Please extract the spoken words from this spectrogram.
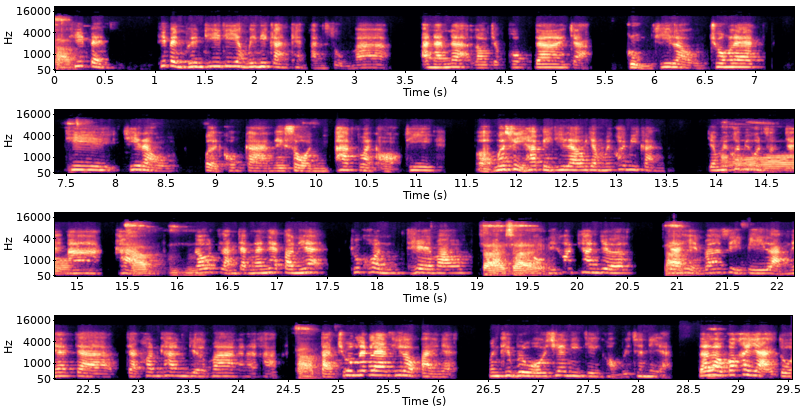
ครับที่เป็นที่เป็นพื้นที่ที่ยังไม่มีการแข่งขันสูงมาก อันนั้นน่ะเราจะพบได้จาก กลุ่มที่เราช่วงแรกที่ที่เราเปิดโครงการในโซนภาคตะวันออกที่เอ่อเมื่อสี่ห้าปีที่แล้วยังไม่ค่อยมีการยังไม่ค่อยมีคนสนใจมากค่ะครับอือฮึแล้วหลังจากนั้นเนี่ยตอนเนี้ยทุกคนเทมาใช่ใช่ฝั่งตะวันออกนี่ค่อนข้างเยอะครับจะเห็นว่าสี่ปีหลังเนี่ยจะจะค่อนข้างเยอะมากนะคะครับแต่ช่วงแรก ๆที่เราไปเนี่ยมันคือ Blue Ocean จริง ๆ ของบริเทเนีย แล้วเราก็ขยายตัว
